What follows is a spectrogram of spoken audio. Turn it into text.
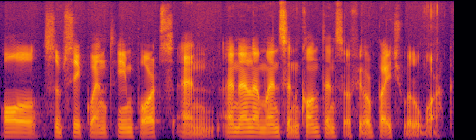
all subsequent imports and, and elements and contents of your page will work.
